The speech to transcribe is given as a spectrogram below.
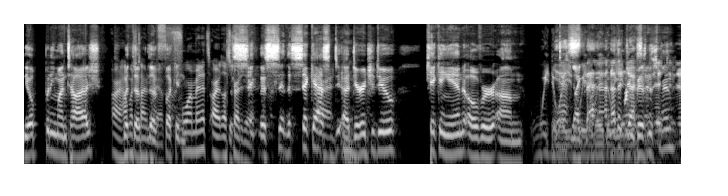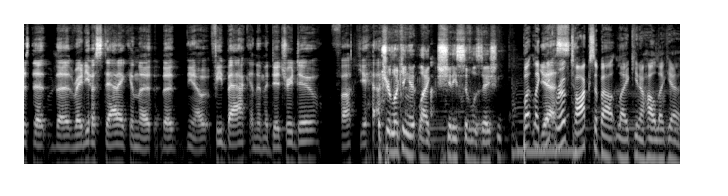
The opening montage All right, how with much the, time do we have? fucking Four minutes. All right, let's try to do sick, it. the, the sick ass All right. uh, didgeridoo kicking in over. Um, We do Yes, Like that- the- the another one businessman? There's the the radio static and the the you know feedback, and then the didgeridoo. Fuck yeah. but you're looking at like shitty civilization. But like Yes. Nick Roeg talks about, like you know how like yeah,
